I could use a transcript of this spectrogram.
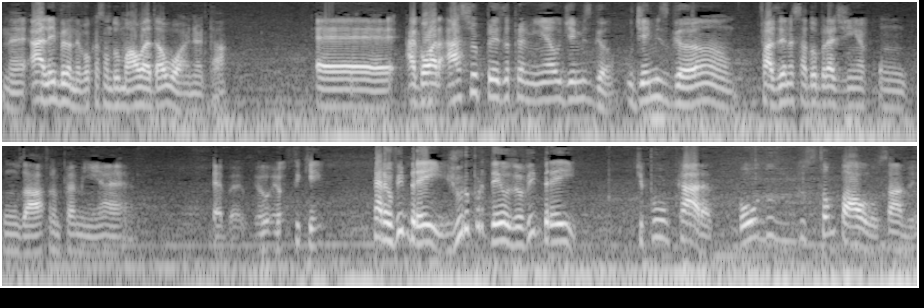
Né? Ah, lembrando, a Evocação do Mal é da Warner, tá? É, agora, a surpresa para mim é o James Gunn. O James Gunn fazendo essa dobradinha com, com o Zafran, pra mim é. é eu, eu fiquei. Cara, eu vibrei, juro por Deus, eu vibrei. Tipo, cara, gol do, do São Paulo, sabe?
